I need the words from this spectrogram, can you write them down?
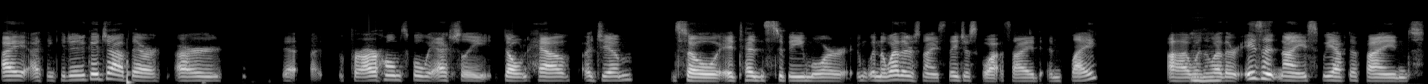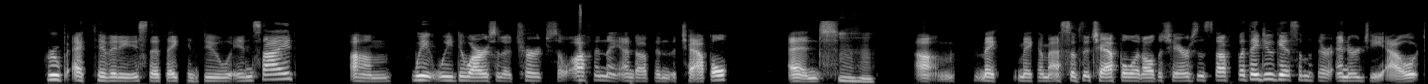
I, I think you did a good job there. Our uh, for our homeschool, we actually don't have a gym, so it tends to be more when the weather's nice. They just go outside and play. Uh, when mm-hmm. the weather isn't nice, we have to find group activities that they can do inside. Um, we we do ours in a church, so often they end up in the chapel, and mm-hmm um, make make a mess of the chapel and all the chairs and stuff. But they do get some of their energy out,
